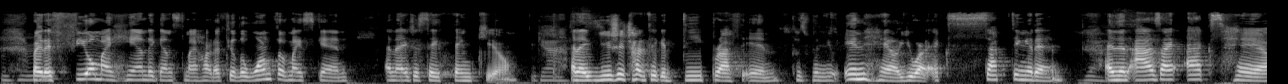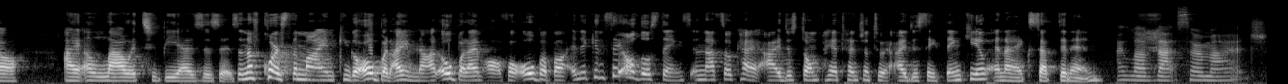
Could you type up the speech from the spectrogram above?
Mm-hmm. right? I feel my hand against my heart. I feel the warmth of my skin and I just say thank you. Yeah. And I usually try to take a deep breath in because when you inhale, you are accepting it in. Yes. And then as I exhale, I allow it to be as is is. And of course, the mind can go, oh, but I am not. Oh, but I'm awful. Oh, but, but. And it can say all those things, and that's okay. I just don't pay attention to it. I just say thank you and I accept it in. I love that so much.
